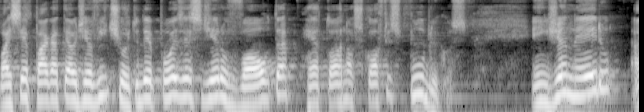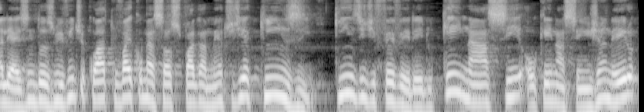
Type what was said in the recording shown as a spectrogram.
vai ser pago até o dia 28. Depois, esse dinheiro volta, retorna aos cofres públicos. Em janeiro, aliás, em 2024, vai começar os pagamentos dia 15, 15 de fevereiro. Quem nasce ou quem nasceu em janeiro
